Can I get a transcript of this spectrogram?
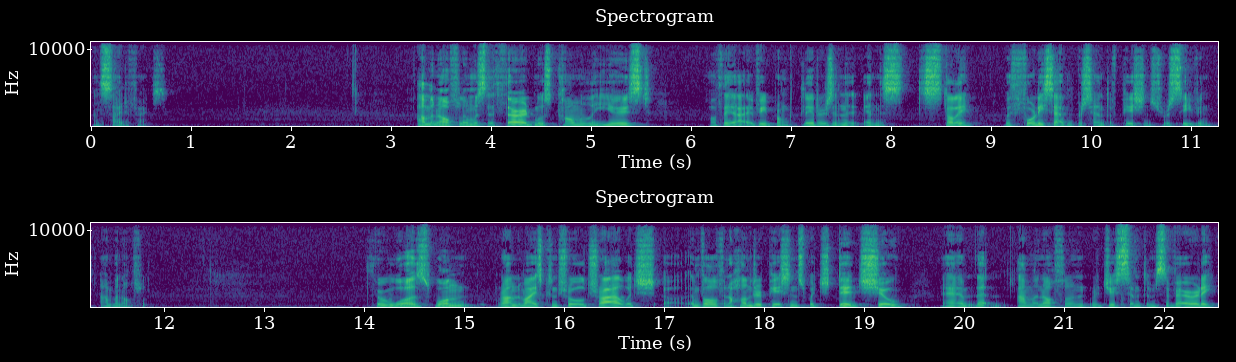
and side effects. Aminophylline was the third most commonly used of the IV bronchodilators in, the, in this study, with 47% of patients receiving aminophylline. There was one randomized controlled trial which uh, involving 100 patients which did show um, that aminophylline reduced symptom severity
